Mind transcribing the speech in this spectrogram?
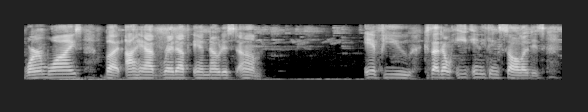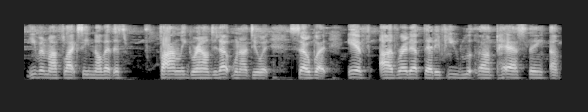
worm wise, but I have read up and noticed um if you, because I don't eat anything solid, it's even my flaxseed and all that, that's finely grounded up when I do it. So, but if I've read up that if you um, pass thing, um,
